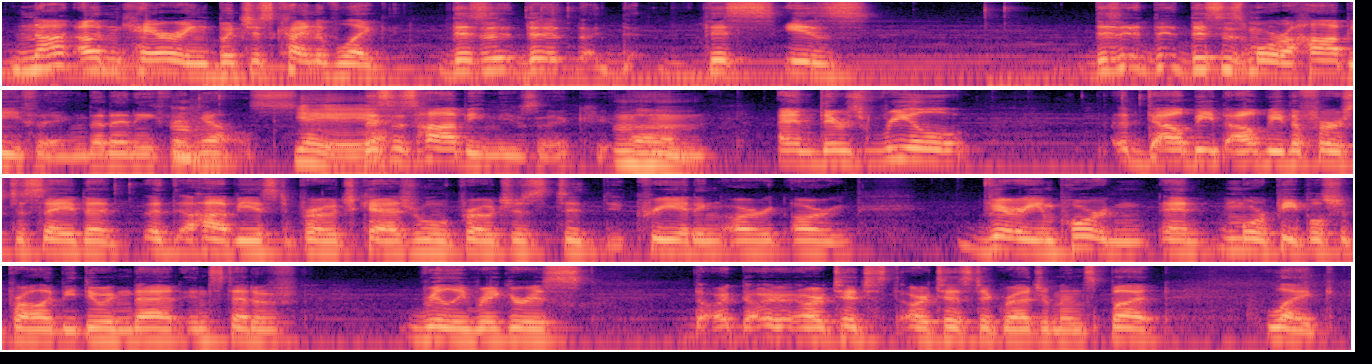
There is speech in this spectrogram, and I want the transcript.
not uncaring but just kind of like this is this is this, this is more a hobby thing than anything else. Mm-hmm. Yeah, yeah, yeah. This is hobby music, um, and there's real. I'll be I'll be the first to say that hobbyist approach, casual approaches to creating art are very important, and more people should probably be doing that instead of really rigorous art- artist, artistic regimens. But like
